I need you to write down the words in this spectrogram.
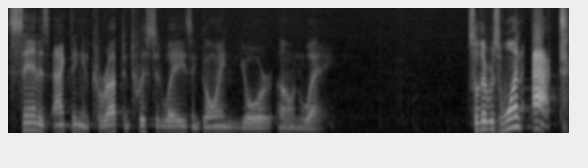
Sin is acting in corrupt and twisted ways and going your own way. So there was one act.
